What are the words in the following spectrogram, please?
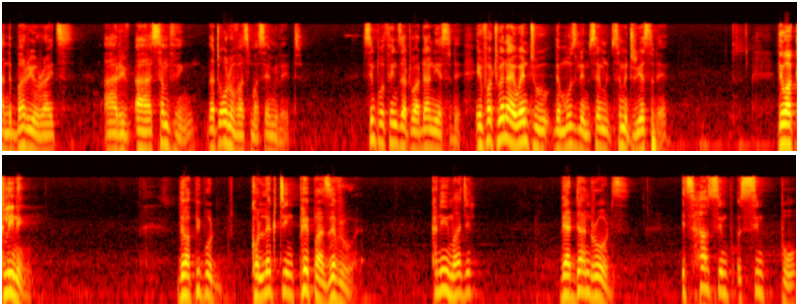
and the burial rites are, are something that all of us must emulate. Simple things that were done yesterday. In fact, when I went to the Muslim cem- cemetery yesterday, they were cleaning. There were people collecting papers everywhere. Can you imagine? They are done roads. It's how simple, simple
